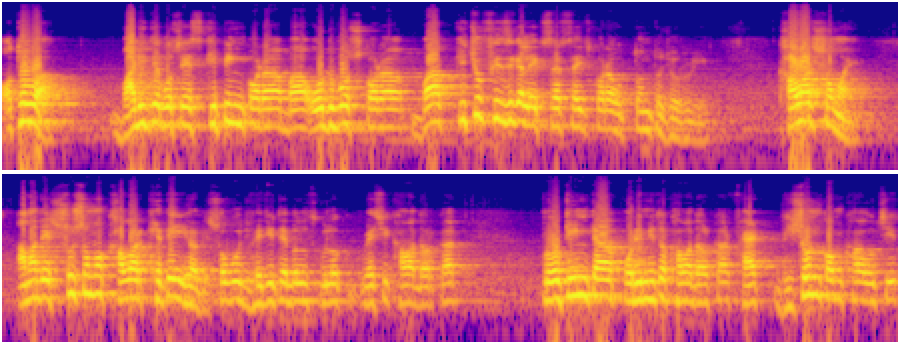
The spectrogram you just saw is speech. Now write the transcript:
অথবা বাড়িতে বসে স্কিপিং করা বা ওঠবোস করা বা কিছু ফিজিক্যাল এক্সারসাইজ করা অত্যন্ত জরুরি। খাওয়ার সময় আমাদের সুষম খাবার খেতেই হবে। সবুজ ভেজিটেবলসগুলো বেশি খাওয়া দরকার, প্রোটিনটা পরিমিত খাওয়া দরকার ফ্যাট ভীষণ কম খাওয়া উচিত,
